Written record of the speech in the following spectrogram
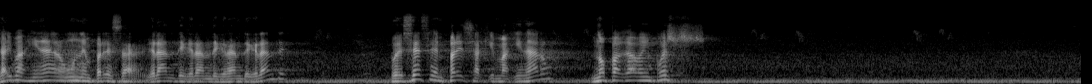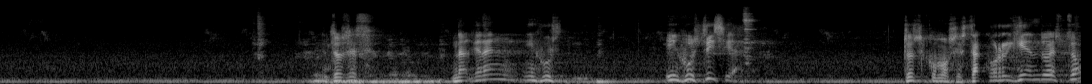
¿Ya imaginaron una empresa grande, grande, grande, grande? Pues esa empresa que imaginaron no pagaba impuestos. Entonces, una gran injusticia. Entonces, como se está corrigiendo esto,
